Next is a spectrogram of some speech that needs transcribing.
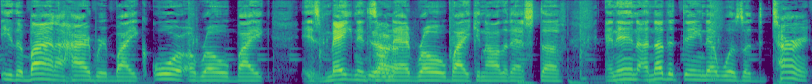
either buying a hybrid bike or a road bike. It's maintenance yeah. on that road bike and all of that stuff. And then another thing that was a deterrent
